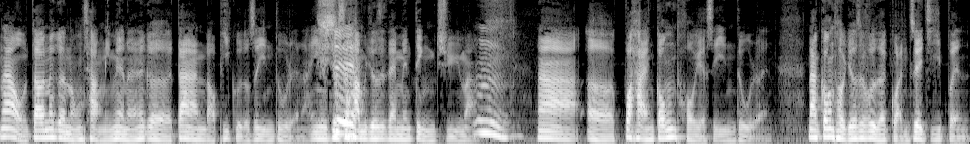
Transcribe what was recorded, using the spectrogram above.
那我到那个农场里面的那个，当然老屁股都是印度人啊，因为就是他们就是在那边定居嘛。嗯。那呃，不含工头也是印度人。那工头就是负责管最基本、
